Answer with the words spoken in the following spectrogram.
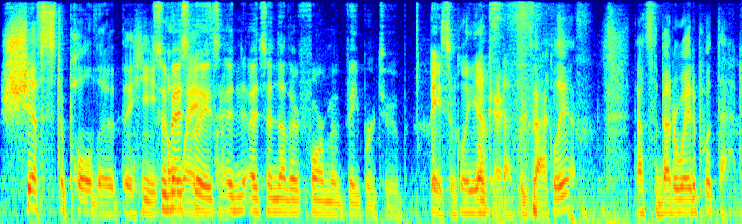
shifts to pull the, the heat So basically, it's, an, it's another form of vapor tube. Basically, yes, Okay. that's exactly it. That's the better way to put that.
